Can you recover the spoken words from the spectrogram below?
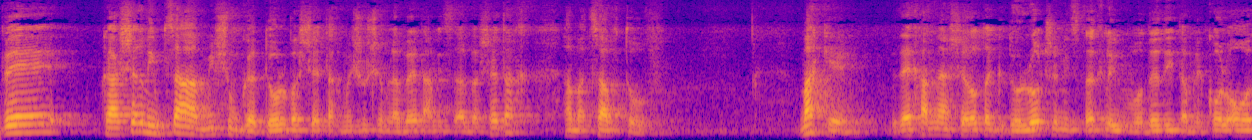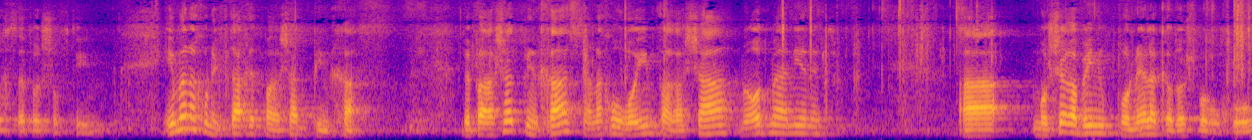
וכאשר נמצא מישהו גדול בשטח, מישהו שמלווה את עם ישראל בשטח, המצב טוב. מה כן? וזה אחת מהשאלות הגדולות שנצטרך להתמודד איתן לכל אורך ספר שופטים. אם אנחנו נפתח את פרשת פנחס, בפרשת פנחס אנחנו רואים פרשה מאוד מעניינת. משה רבינו פונה לקדוש ברוך הוא,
